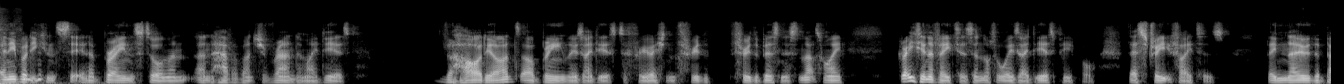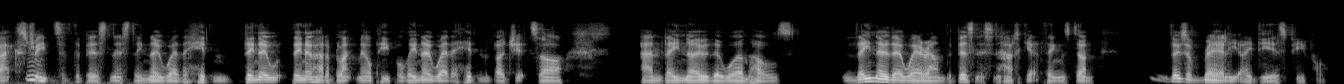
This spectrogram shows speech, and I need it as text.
anybody can sit in a brainstorm and, and have a bunch of random ideas. The hard yards are bringing those ideas to fruition through the through the business, and that's why great innovators are not always ideas people. They're street fighters. They know the back hmm. streets of the business. They know where the hidden. They know they know how to blackmail people. They know where the hidden budgets are, and they know the wormholes. They know their way around the business and how to get things done. Those are rarely ideas people.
